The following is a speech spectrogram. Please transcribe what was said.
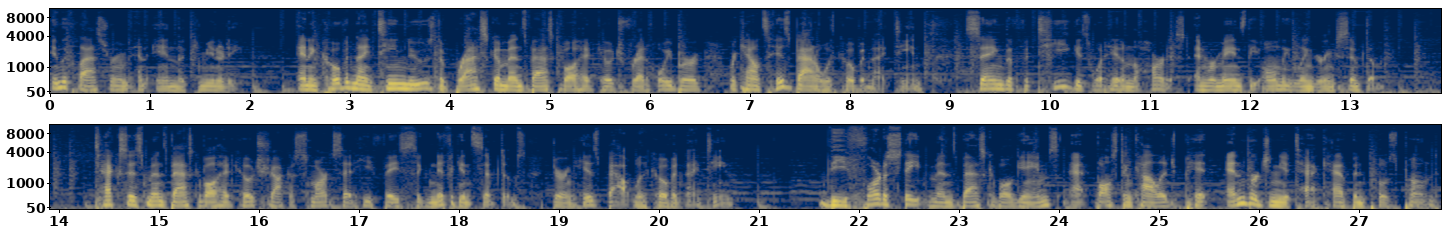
in the classroom, and in the community. And in COVID 19 news, Nebraska men's basketball head coach Fred Hoiberg recounts his battle with COVID 19, saying the fatigue is what hit him the hardest and remains the only lingering symptom. Texas men's basketball head coach Shaka Smart said he faced significant symptoms during his bout with COVID 19. The Florida State men's basketball games at Boston College, Pitt, and Virginia Tech have been postponed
